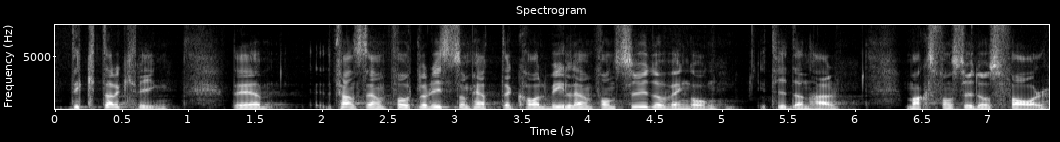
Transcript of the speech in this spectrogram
diktar kring. Det, det fanns en folklorist som hette Carl Wilhelm von Sydow en gång i tiden här, Max von Sydows far.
